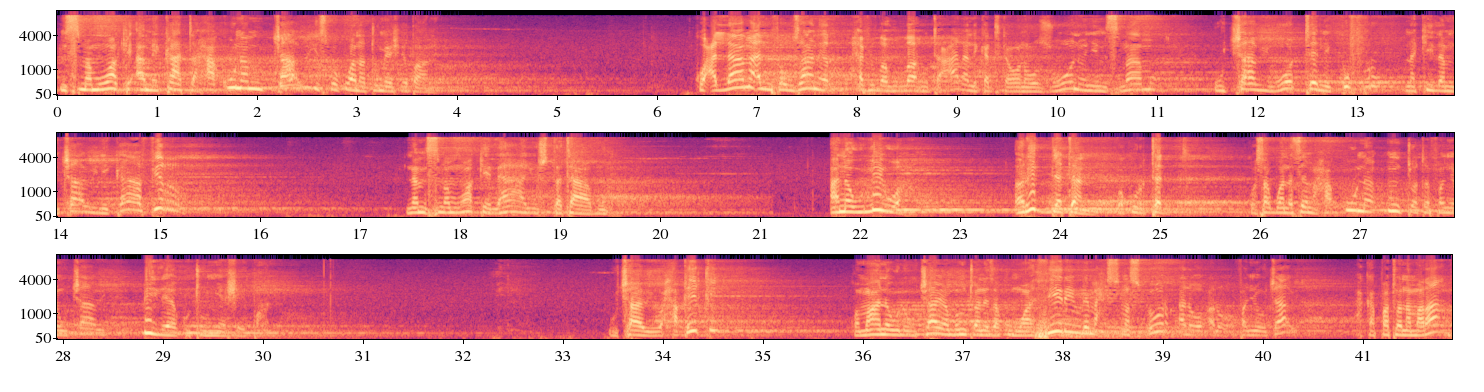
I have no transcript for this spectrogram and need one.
msimamo wake amekata. Hakuna mchawi isipokuwa anatumia shetani. Kwa alama Al-Fawzan hafidhahullah Ta'ala ni katika wanaozuoni wenye msimamo uchawi wote ni kufru na kila mchawi ni kafir. Na msimamo wake la yustatabu. Anauliwa riddatan wa kurtad kwa sababu anasema hakuna mtu atafanya uchawi bila ya kutumia sheitani uchawi wa hakiki kwa maana ule uchawi ambao mtu anaweza kumwathiri yule mashuhur alofanywa uchawi akapatwa na maradhi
